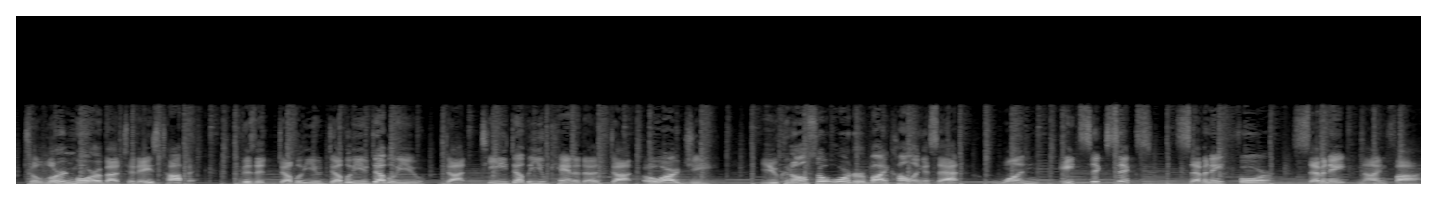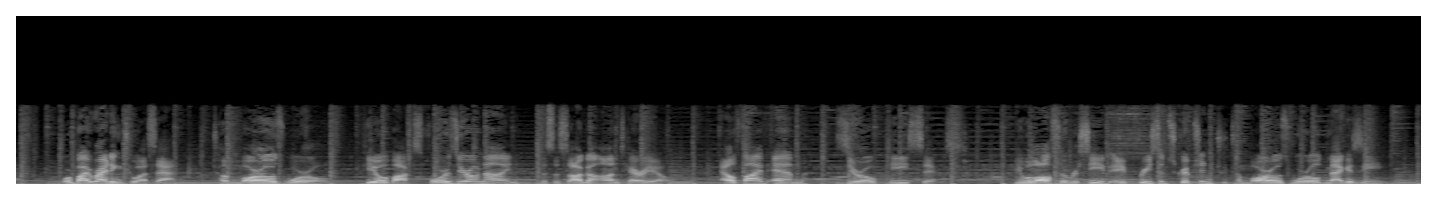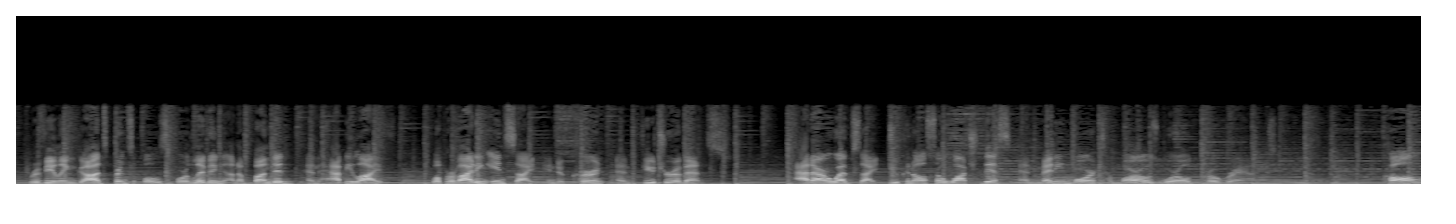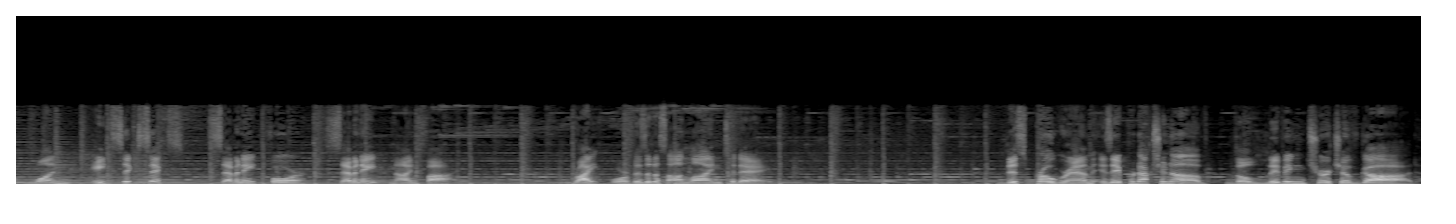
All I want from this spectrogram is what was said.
To learn more about today's topic, visit www.twcanada.org. You can also order by calling us at 1 866 784 7895 or by writing to us at Tomorrow's World, P.O. Box 409, Mississauga, Ontario, L5M 0P6. You will also receive a free subscription to Tomorrow's World magazine, revealing God's principles for living an abundant and happy life while providing insight into current and future events. At our website, you can also watch this and many more Tomorrow's World programs. Call 1 866 784 7895. Write or visit us online today. This program is a production of the Living Church of God.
